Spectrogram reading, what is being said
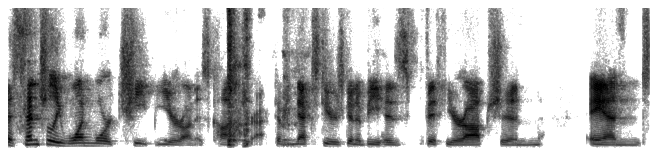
essentially one more cheap year on his contract. I mean, next year is going to be his fifth year option, and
